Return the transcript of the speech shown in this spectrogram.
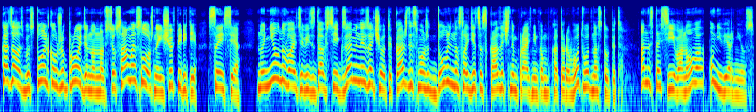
Казалось бы, столько уже пройдено, но все самое сложное еще впереди – сессия. Но не унывайте, ведь сдав все экзамены и зачеты, каждый сможет вдоволь насладиться сказочным праздником, который вот-вот наступит. Анастасия Иванова, Univer News.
